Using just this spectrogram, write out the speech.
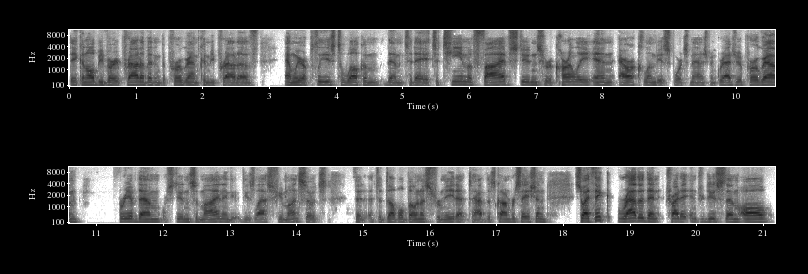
they can all be very proud of. I think the program can be proud of and we are pleased to welcome them today. It's a team of five students who are currently in our Columbia Sports Management graduate program. Three of them were students of mine in these last few months, so it's it's a double bonus for me to, to have this conversation. So I think rather than try to introduce them all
